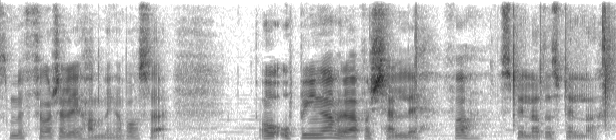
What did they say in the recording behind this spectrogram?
som er forskjellige handlinger på seg. Og oppbygginga vil være forskjellig fra spiller til spiller.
